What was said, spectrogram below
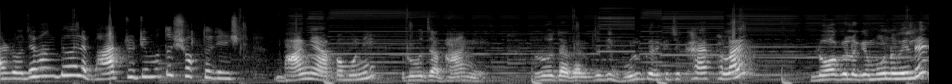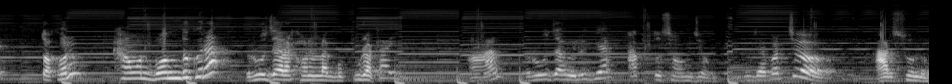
আর রোজা ভাঙতে হলে ভাত, রুটির মতো শক্ত জিনিস। ভাঙে আপামনি রোজা ভাঙে। রোজাদার যদি ভুল করে কিছু খায় ফেলায়, লগে লগে মনে হইলে তখন খাওয়ান বন্ধ করে রোজা রাখন লাগবো পুরাটাই। আর রোজা হইল গিয়া আত্মসংযম, বুঝা পারছ? আর শোনো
